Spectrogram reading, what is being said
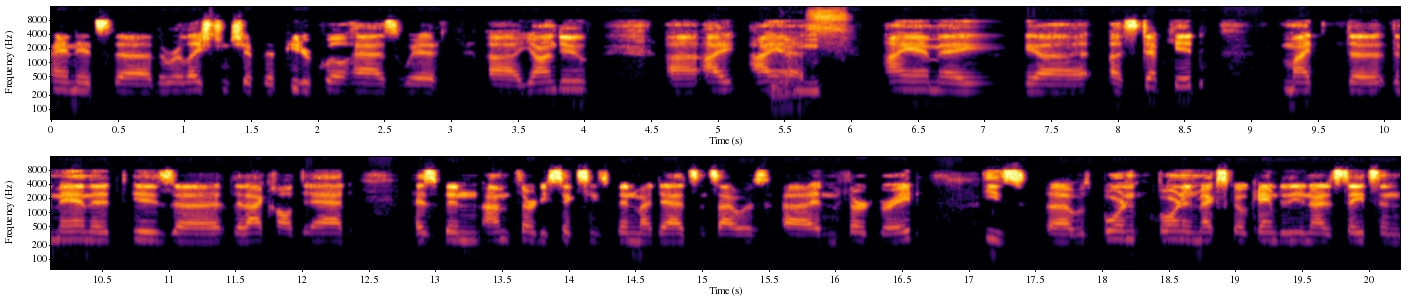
and it's the the relationship that Peter Quill has with uh, Yondu. Uh, I I yes. am I am a uh, a step kid. My the the man that is uh, that I call dad has been. I'm 36. He's been my dad since I was uh, in the third grade. He's uh, was born born in Mexico, came to the United States in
